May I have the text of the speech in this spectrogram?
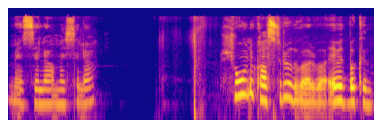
Mesela mesela. Şu oyunu kastırıyordu galiba. Evet bakın.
